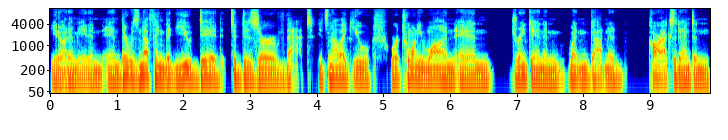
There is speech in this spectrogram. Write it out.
You know what I mm-hmm. mean? And and there was nothing that you did to deserve that. It's not like you were 21 and drinking and went and got in a car accident and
